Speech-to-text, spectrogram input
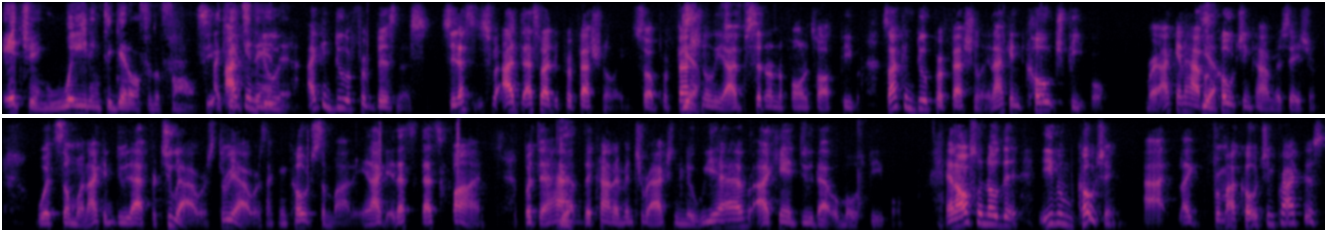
itching, waiting to get off of the phone. See, I I, can stand do it. it. I can do it for business. See, that's I, that's what I do professionally. So professionally, I sit on the phone and talk to people. So I can do it professionally, and I can coach people. Right? I can have Yeah. a coaching conversation with someone. I can do that for two hours, three hours. I can coach somebody, and I can, that's that's fine. But to have Yeah. the kind of interaction that we have, I can't do that with most people. And I also know that even coaching, I, like for my coaching practice,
